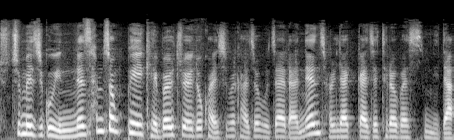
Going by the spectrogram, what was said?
주춤해지고 있는 삼성페이 개별주에도 관심을 가져보자라는 전략까지 들어봤습니다.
